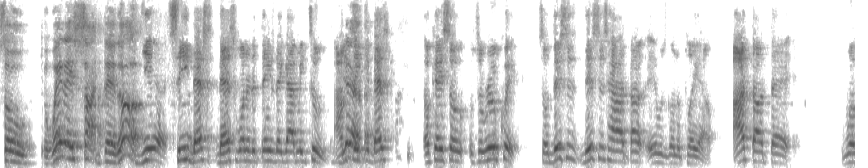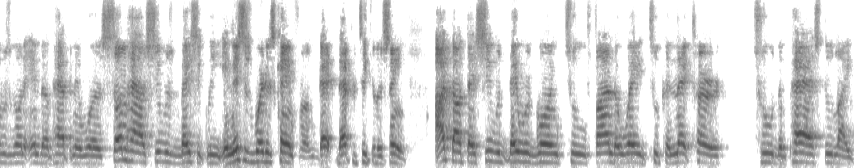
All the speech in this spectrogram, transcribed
So the way they shot that up, Yeah, see, that's that's one of the things that got me too. I'm Yeah. thinking that's okay. So so real quick. So this is this is how I thought it was going to play out. I thought that what was going to end up happening was somehow she was basically, and this is where this came from. That that particular scene. I thought that she would. They were going to find a way to connect her to the past through like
